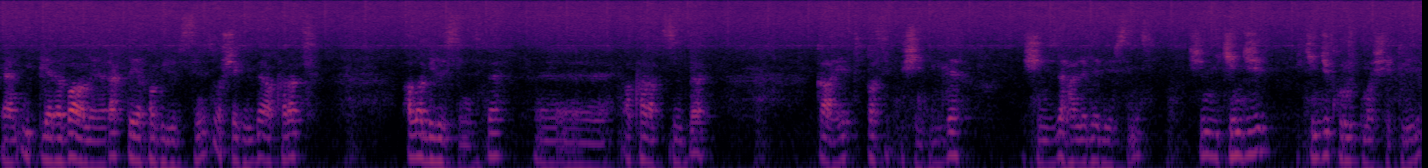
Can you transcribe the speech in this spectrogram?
yani iplere bağlayarak da yapabilirsiniz. O şekilde aparat alabilirsiniz de. Eee aparatsız da gayet basit bir şekilde işinizi halledebilirsiniz. Şimdi ikinci ikinci kurutma şekli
